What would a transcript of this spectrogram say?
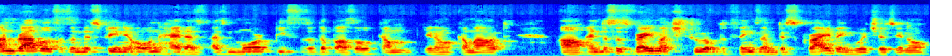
unravels as a mystery in your own head as as more pieces of the puzzle come you know come out. Uh, and this is very much true of the things I'm describing, which is you know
